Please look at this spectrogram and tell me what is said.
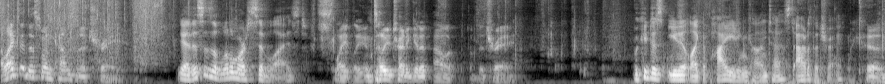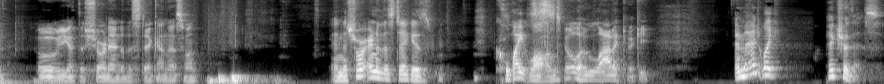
I like that this one comes in a tray, Yeah, this is a little more civilized. slightly, until you try to get it out of the tray. We could just eat it like a pie eating contest out of the tray. We could. Oh, you got the short end of the stick on this one. And the short end of the stick is quite long. Still a lot of cookie. Imagine, like, picture this.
